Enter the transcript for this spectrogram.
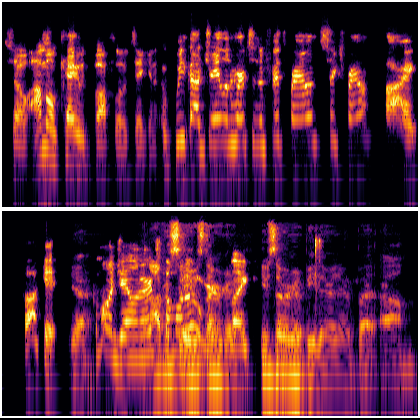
So I'm okay with Buffalo taking it. If we got Jalen Hurts in the fifth round, sixth round, all right, fuck it. Yeah. Come on, Jalen Hurts, come on he over. gonna, Like he was never going to be there there. But um,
